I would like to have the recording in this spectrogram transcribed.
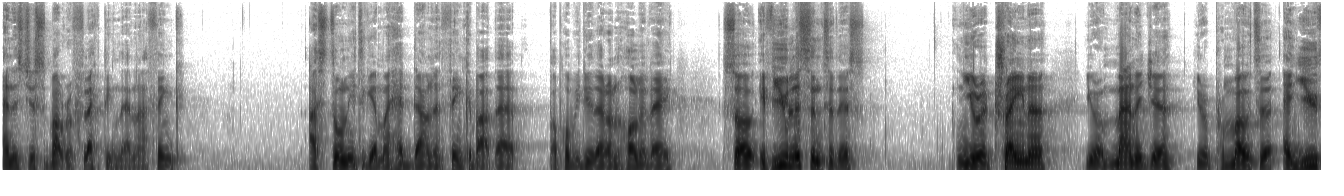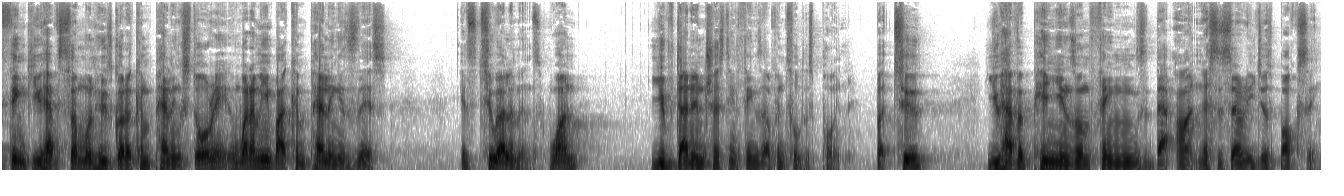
And it's just about reflecting that. And I think I still need to get my head down and think about that. I'll probably do that on holiday. So if you listen to this, you're a trainer, you're a manager, you're a promoter, and you think you have someone who's got a compelling story, and what I mean by compelling is this it's two elements. One, you've done interesting things up until this point. But two, you have opinions on things that aren't necessarily just boxing.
